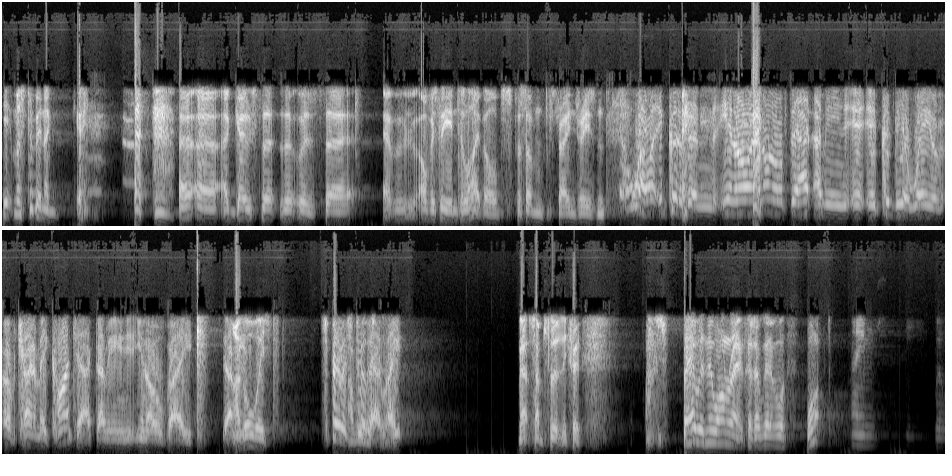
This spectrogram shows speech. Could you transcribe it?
it must have been a a, a- a ghost that that was uh, Uh, obviously into light bulbs for some strange reason. Well, it could have been, you know, I don't know if that, I mean, it, it could be a way of, of trying to make contact. I mean, you know, by, I I've always spirits I've do always that, done right? That's absolutely true. Bear with me one minute because I'm going to. What names will.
